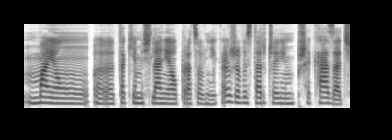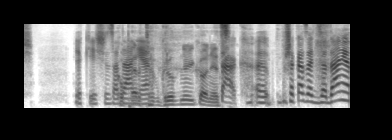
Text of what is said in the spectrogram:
mają y, takie myślenie o pracownikach, że wystarczy im przekazać jakieś zadanie. Kopertę w grudniu i koniec. Tak, y, przekazać zadanie,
